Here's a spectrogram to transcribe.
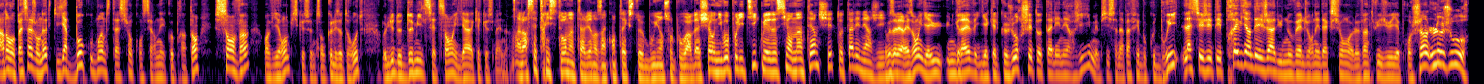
Pardon, au passage, on note qu'il y a beaucoup moins de stations concernées qu'au printemps, 120 environ, puisque ce ne sont que les autoroutes, au lieu de 2700 il y a quelques semaines. Alors cette ristourne intervient dans un contexte bouillant sur le pouvoir d'achat au niveau politique, mais aussi en interne chez Total Energy. Vous avez raison, il y a eu une grève il y a quelques jours chez Total Energy, même si ça n'a pas fait beaucoup de bruit. La CGT prévient déjà d'une nouvelle journée d'action le 28 juillet prochain, le jour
